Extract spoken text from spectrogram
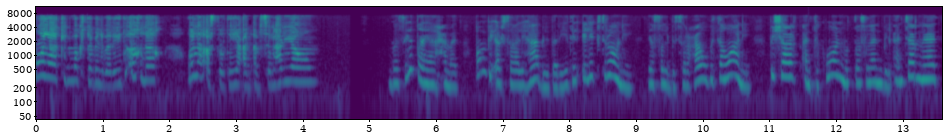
ولكن مكتب البريد أغلق ولا أستطيع أن أرسلها اليوم. بسيطة يا حمد قم بإرسالها بالبريد الإلكتروني. يصل بسرعة وبثواني بشرط أن تكون متصلا بالإنترنت.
